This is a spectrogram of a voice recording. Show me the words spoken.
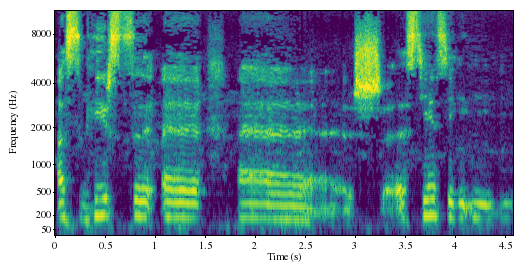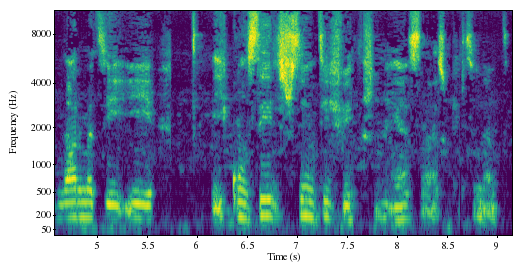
a seguir-se a, ciência e, e normas e, e, e, conselhos científicos. É? Acho que é impressionante.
